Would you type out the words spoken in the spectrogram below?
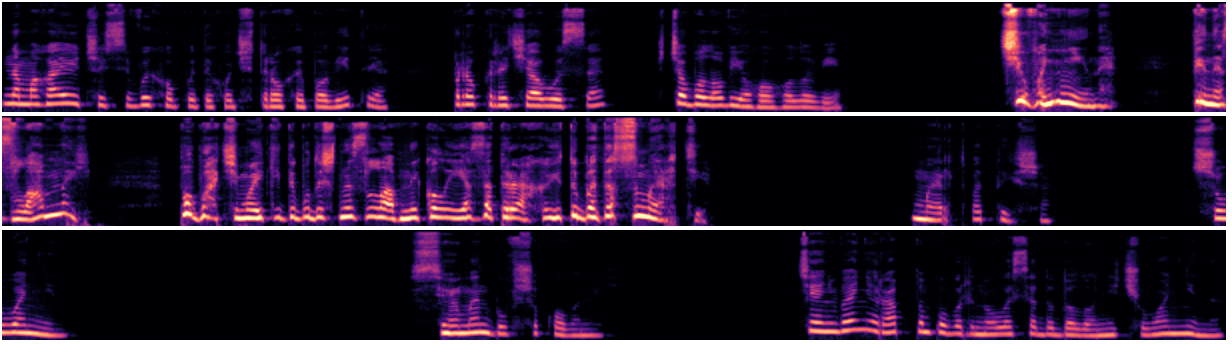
намагаючись вихопити хоч трохи повітря, прокричав усе, що було в його голові. Чуваніне, ти незламний? Побачимо, який ти будеш незламний, коли я затрахаю тебе до смерті. Мертва тиша. Чуванін. Сюймен був шокований. Тяньвень раптом повернулася до долоні Чуаніна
